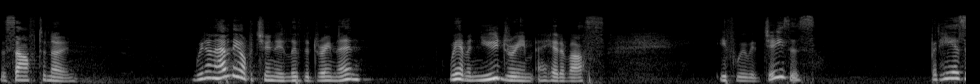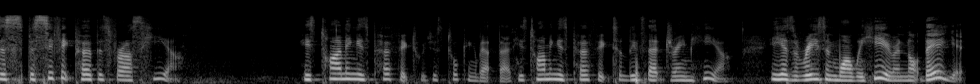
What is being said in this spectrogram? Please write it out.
this afternoon. We don't have the opportunity to live the dream then. We have a new dream ahead of us if we're with Jesus. But He has a specific purpose for us here. His timing is perfect. We're just talking about that. His timing is perfect to live that dream here. He has a reason why we're here and not there yet.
